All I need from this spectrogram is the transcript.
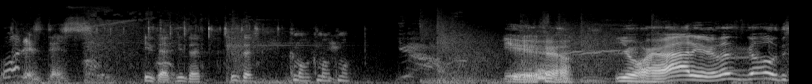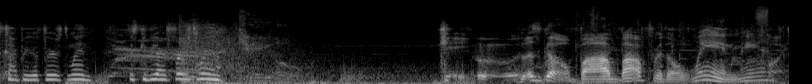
What is this? He's dead. He's dead. He's dead. Come on, come on, come on. Yeah. You are out of here. Let's go. This could be our first win. This could be our first win. KO. Okay, ooh, let's go, Bob. Bob for the win, man. Fight.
